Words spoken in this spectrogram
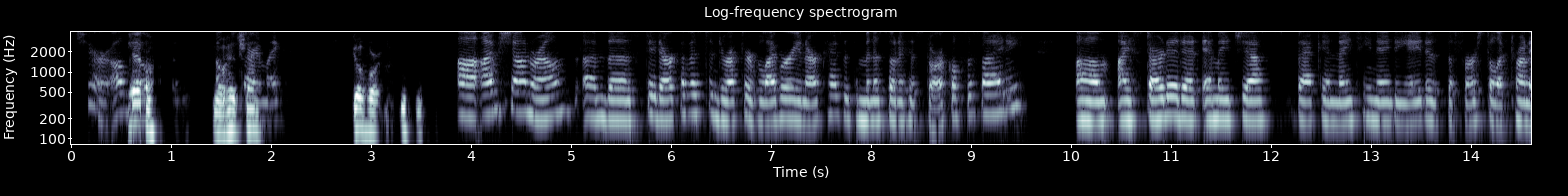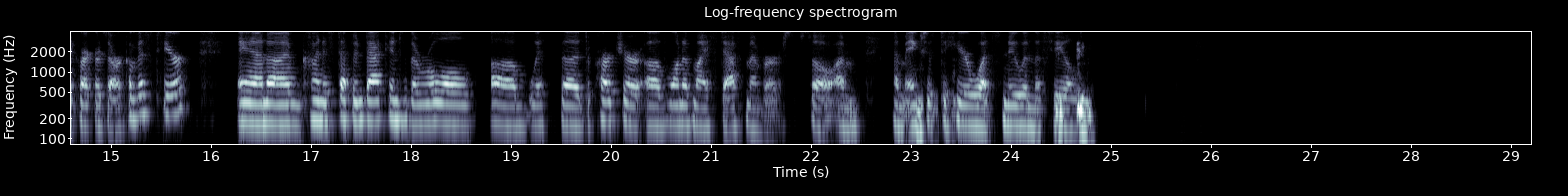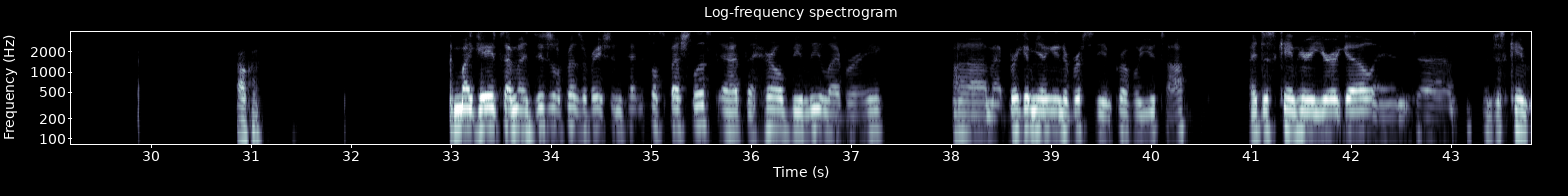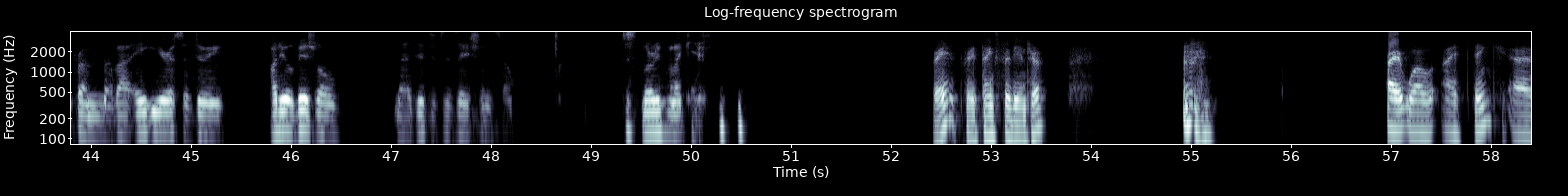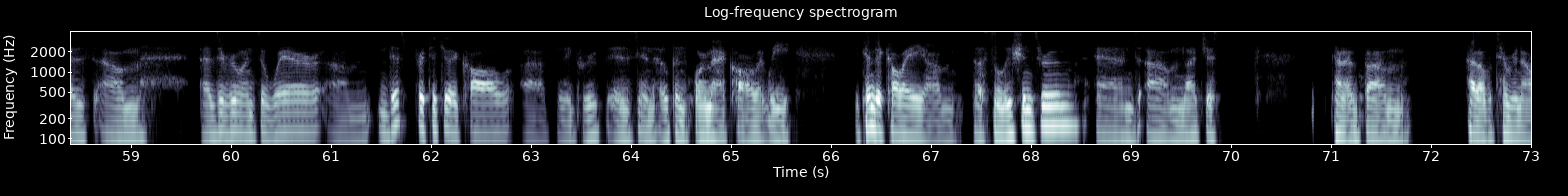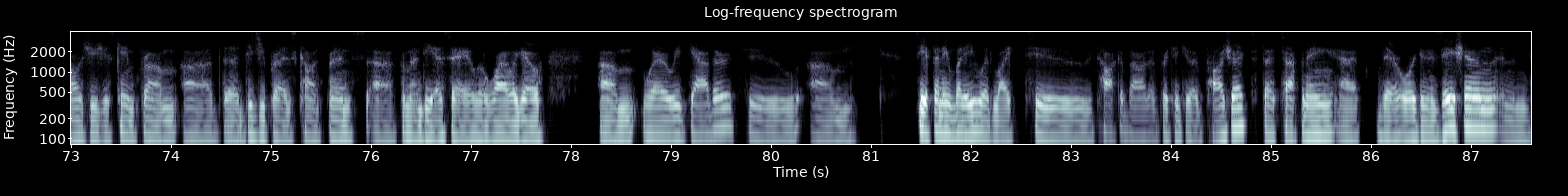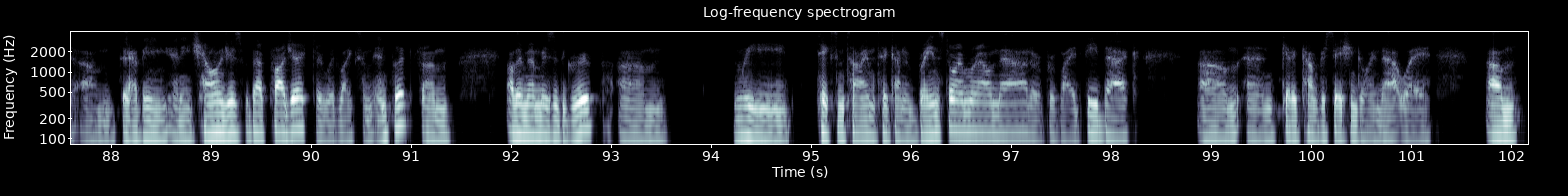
Sure, I'll Yeah. go. Go Oh, ahead, sorry, Sean. Mike. Go for it. Uh, I'm Sean Rounds. I'm the State Archivist and Director of Library and Archives at the Minnesota Historical Society. Um, I started at MHS back in nineteen ninety-eight as the first electronic records archivist here. And I'm kind of stepping back into the role, um, with the departure of one of my staff members. So I'm, I'm anxious to hear what's new in the field. Welcome. I'm Mike Gates. I'm a digital preservation technical specialist at the Harold B. Lee Library um, at Brigham Young University in Provo, Utah. I just came here a year ago and uh, I just came from about eight years of doing audiovisual uh, digitization. So just learning what I can. Great, great. Thanks for the intro. All right, well, I think as um, as everyone's aware, um, this particular call uh, for the group is an open format call that we we tend to call a, um, a solutions room, and um, that just kind of um, high level terminology just came from uh, the DigiPres conference uh, from NDSA a little while ago, um, where we'd gather to um, see if anybody would like to talk about a particular project that's happening at their organization and um, they're having any challenges with that project or would like some input from other members of the group. We take some time to kind of brainstorm around that or provide feedback um, and get a conversation going that way. Um,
